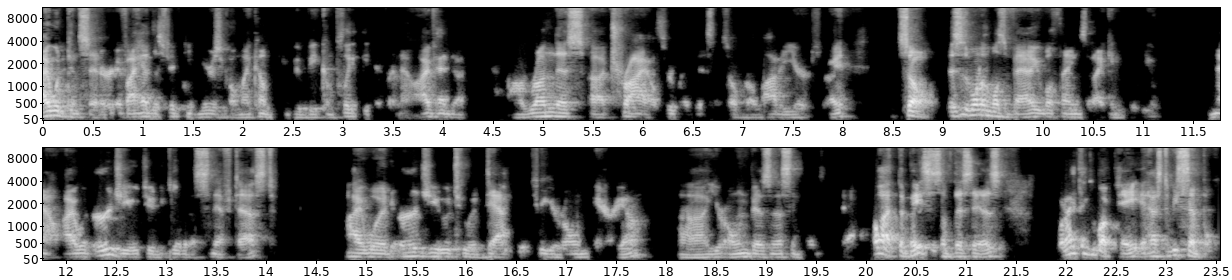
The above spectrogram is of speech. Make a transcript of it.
I would consider if I had this 15 years ago, my company would be completely different now. I've had to uh, run this uh, trial through my business over a lot of years, right? So this is one of the most valuable things that I can give you. Now, I would urge you to give it a sniff test. I would urge you to adapt it to your own area, uh, your own business, and things like that. But the basis of this is when I think about pay, it has to be simple.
